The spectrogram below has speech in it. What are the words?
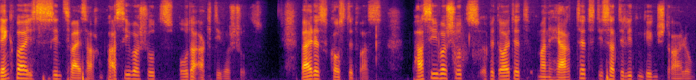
Denkbar ist, sind zwei Sachen, passiver Schutz oder aktiver Schutz. Beides kostet was. Passiver Schutz bedeutet, man härtet die Satelliten gegen Strahlung.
